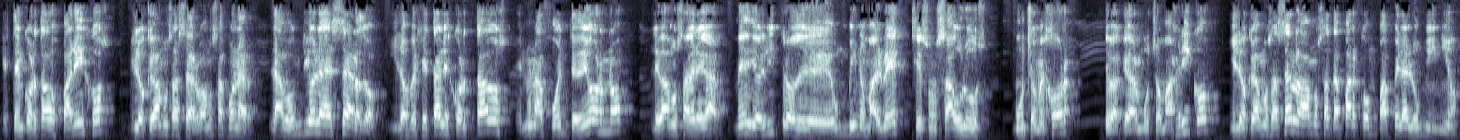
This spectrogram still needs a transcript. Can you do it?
que estén cortados parejos. Y lo que vamos a hacer, vamos a poner la bondiola de cerdo y los vegetales cortados en una fuente de horno. Le vamos a agregar medio litro de un vino Malbec, si es un Saurus mucho mejor, te va a quedar mucho más rico. Y lo que vamos a hacer, la vamos a tapar con papel aluminio.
